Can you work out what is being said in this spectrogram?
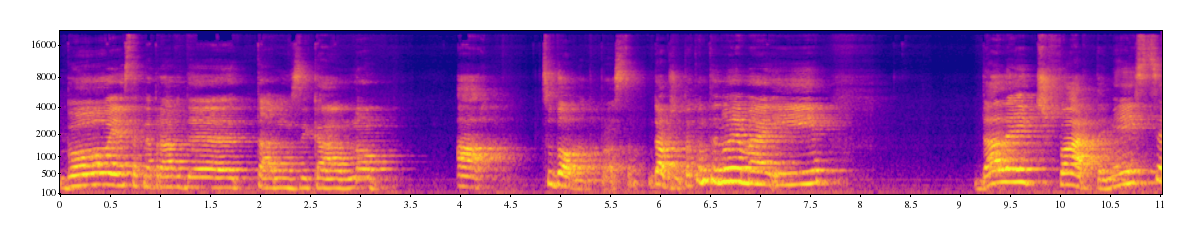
bo jest tak naprawdę ta muzyka, no, a, cudowna po prostu. Dobrze, to kontynuujemy i dalej czwarte miejsce.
